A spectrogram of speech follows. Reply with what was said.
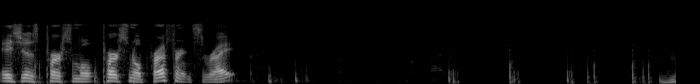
It's just personal personal preference, right? Mm-hmm.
